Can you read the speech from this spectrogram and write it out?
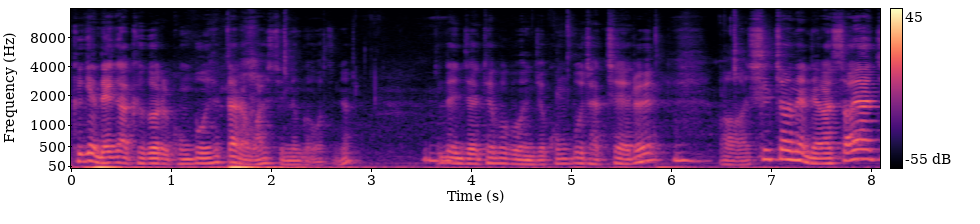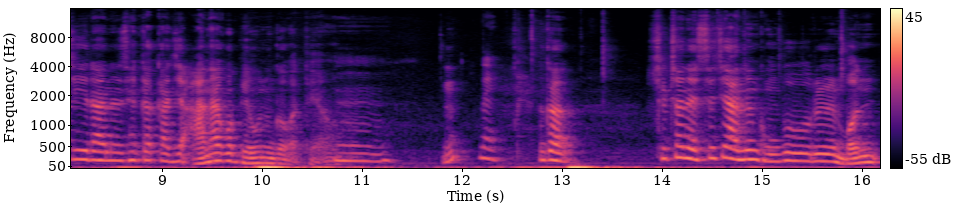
그게 내가 그거를 공부했다라고 할 수 있는 거거든요. 음. 근데 이제 대부분 이제 공부 자체를 어, 실전에 내가 써야지라는 생각까지 안 하고 배우는 것 같아요. 음. 응? 네. 그러니까 실전에 쓰지 않은 공부를 먼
